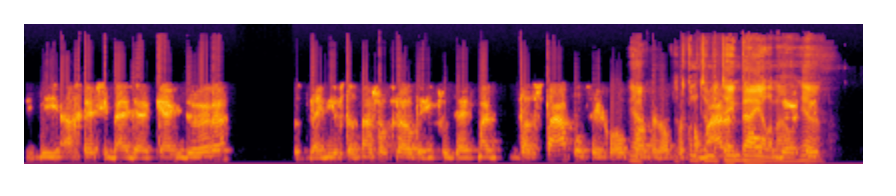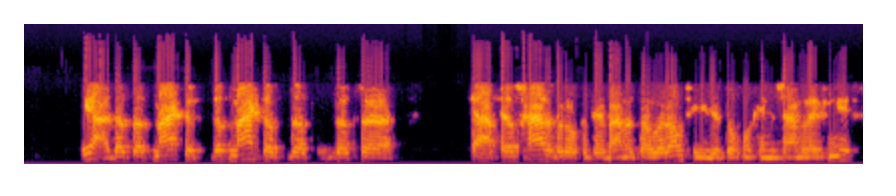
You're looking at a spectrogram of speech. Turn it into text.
die, agressie bij de kerkdeuren, ik weet niet of dat nou zo'n grote invloed heeft, maar dat stapelt zich op ja, wat er op dat komt er meteen bij allemaal, ja ja, dat, dat maakt, het, dat, maakt dat, dat, dat uh, ja, veel schade berokkend hebben aan de tolerantie die er toch nog in de samenleving is.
